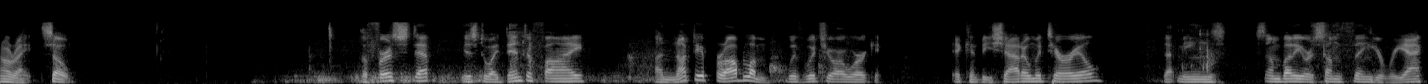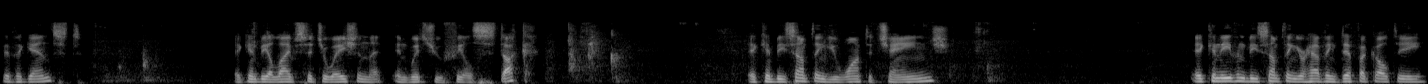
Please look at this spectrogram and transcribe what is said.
All right. So, the first step is to identify a nutty problem with which you are working. It can be shadow material. That means somebody or something you're reactive against. It can be a life situation that, in which you feel stuck. It can be something you want to change. It can even be something you're having difficulty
